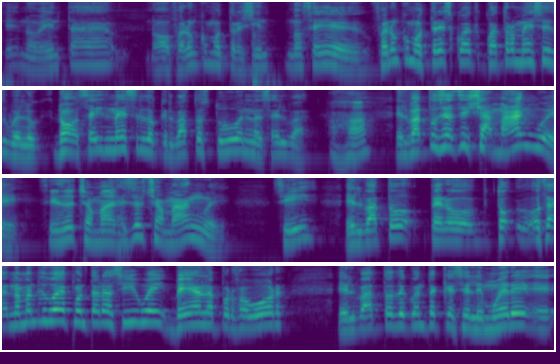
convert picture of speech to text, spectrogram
¿qué? 90, no, fueron como 300, no sé, fueron como 3, 4, meses, güey. lo- No, 6 meses lo que el vato estuvo en la selva. Ajá. El vato se hace chamán, güey. Se hizo chamán. Eso es chamán, güey. ¿Sí? El vato, pero, to- o sea, nada más les voy a contar así, güey. Véanla, por favor. El vato de cuenta que se le muere, eh,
